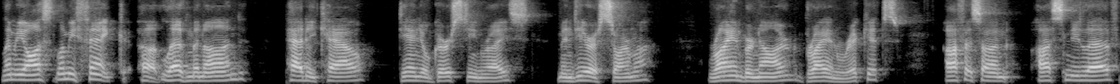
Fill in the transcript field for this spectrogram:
Let me, also, let me thank uh, Lev Menand, Patty Cow, Daniel Gerstein Rice, Mandira Sarma, Ryan Bernard, Brian Ricketts, Afasan Asnilev,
